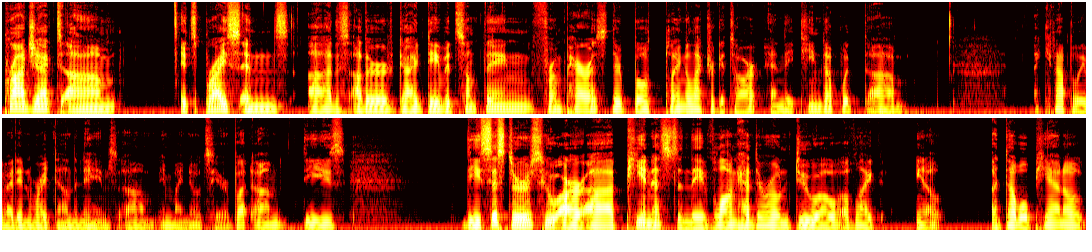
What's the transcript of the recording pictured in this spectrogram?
project. Um, it's Bryce and uh, this other guy, David something from Paris. They're both playing electric guitar, and they teamed up with. Um, I cannot believe I didn't write down the names um, in my notes here, but um, these these sisters who are uh, pianists, and they've long had their own duo of like you know a double piano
